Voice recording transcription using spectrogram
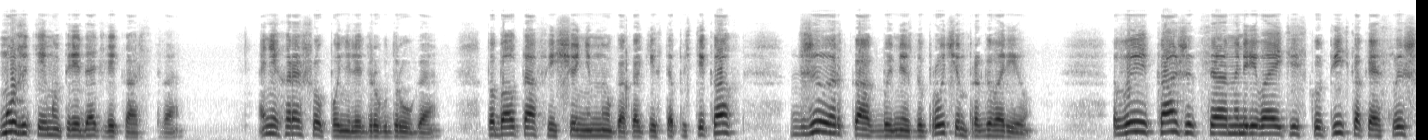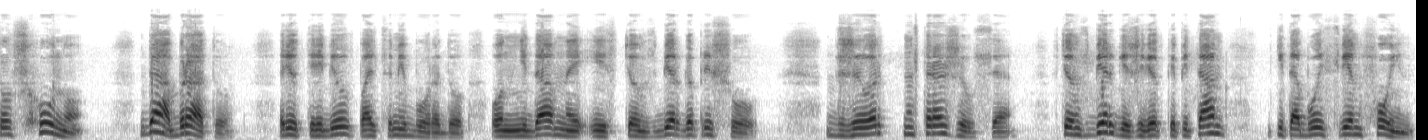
Можете ему передать лекарство». Они хорошо поняли друг друга. Поболтав еще немного о каких-то пустяках, Джиллард как бы, между прочим, проговорил. «Вы, кажется, намереваетесь купить, как я слышал, шхуну?» «Да, брату. Рют теребил пальцами бороду. Он недавно из Тёнсберга пришел. Джиллард насторожился. В Тёнсберге живет капитан китобой Свен Фойн,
